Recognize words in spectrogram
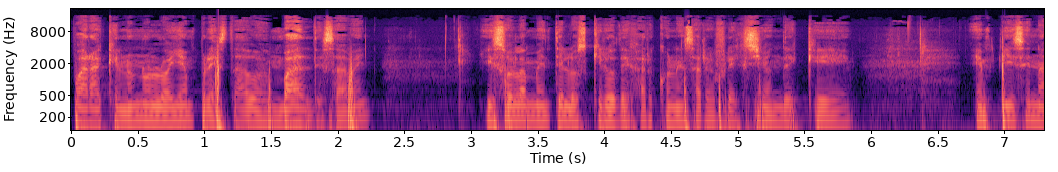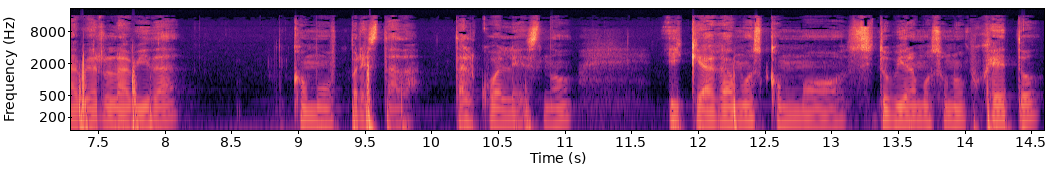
para que no nos lo hayan prestado en balde, ¿saben? Y solamente los quiero dejar con esa reflexión de que empiecen a ver la vida como prestada, tal cual es, ¿no? Y que hagamos como si tuviéramos un objeto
